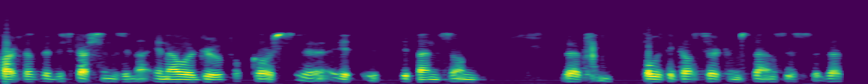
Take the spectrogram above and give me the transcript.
part of the discussions in, in our group. Of course, uh, it, it depends on the political circumstances that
